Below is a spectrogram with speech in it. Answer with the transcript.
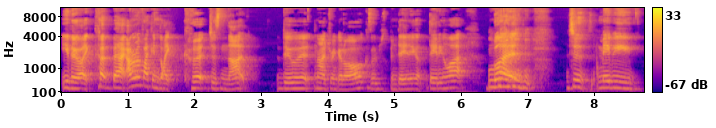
either like cut back. I don't know if I can like cut, just not do it, not drink at all because I've just been dating dating a lot, but just maybe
